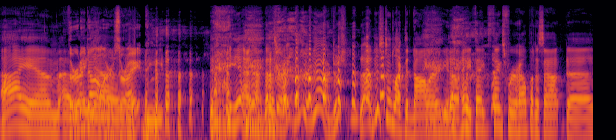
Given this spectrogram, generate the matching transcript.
I am uh, $30, right right? the- yeah, yeah, that's right. That's. Yeah, just I just did like the dollar. You know, hey, thanks, thanks for helping us out. Uh,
